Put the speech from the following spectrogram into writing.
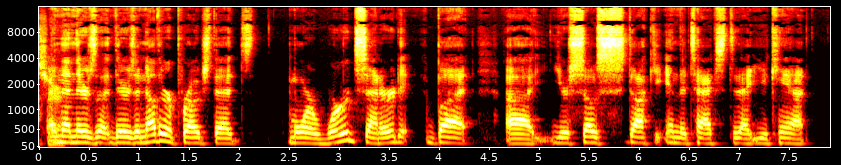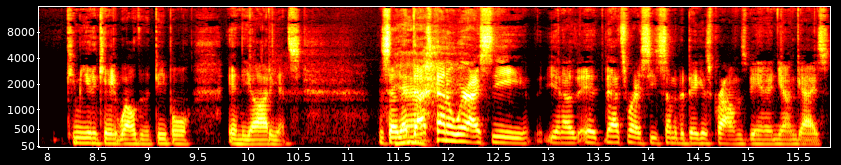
Sure. And then there's a, there's another approach that's more word centered, but uh, you're so stuck in the text that you can't communicate well to the people in the audience. So yeah. that, that's kind of where I see, you know, it, that's where I see some of the biggest problems being in young guys.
